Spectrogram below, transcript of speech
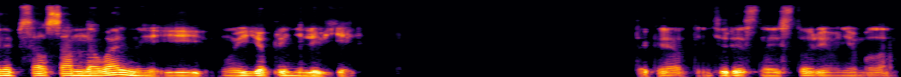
написал сам Навальный, и ну, ее приняли в Ель. Такая вот интересная история у нее была.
